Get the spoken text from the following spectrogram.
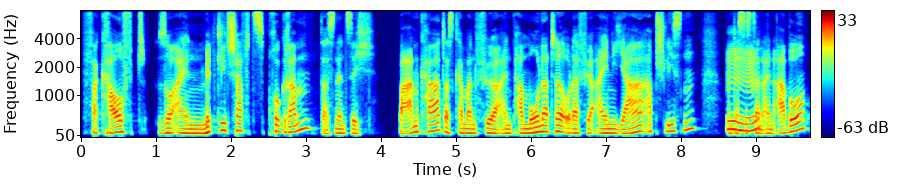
verkauft so ein Mitgliedschaftsprogramm, das nennt sich Bahncard, das kann man für ein paar Monate oder für ein Jahr abschließen und mhm. das ist mhm. dann ein Abo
